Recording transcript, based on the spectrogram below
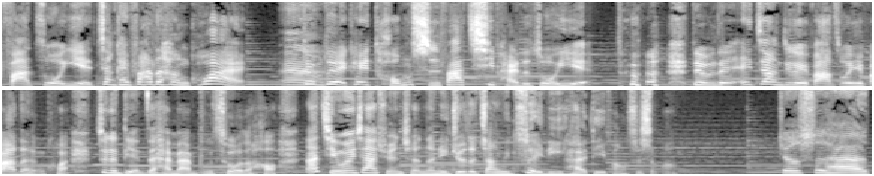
发作业，这样可以发的很快。嗯、对不对？可以同时发七排的作业，对不对？哎，这样就可以发作业发的很快，这个点子还蛮不错的哈。那请问一下玄成呢？你觉得章鱼最厉害的地方是什么？就是他的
